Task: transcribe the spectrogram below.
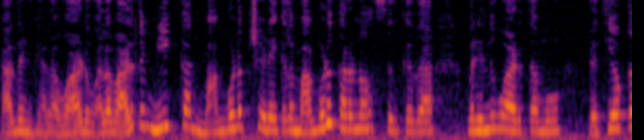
కాదండి అలా వాడు అలా వాడితే మీకు కాదు మాకు కూడా చెడే కదా మాకు కూడా కరోనా వస్తుంది కదా మరి ఎందుకు వాడతాము? ప్రతి ఒక్క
